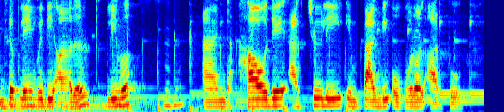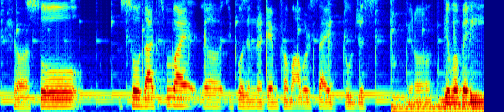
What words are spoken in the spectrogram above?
interplaying with the other lever Mhm. and how they actually impact the overall ARPU. sure So, so that's why uh, it was an attempt from our side to just you know give a very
